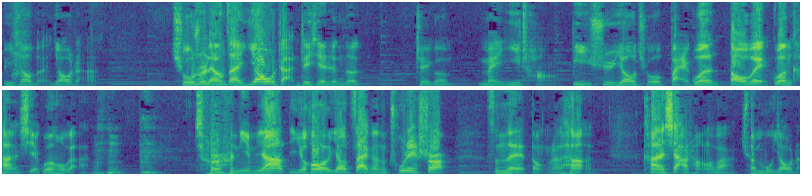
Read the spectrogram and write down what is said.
李孝本腰斩。裘世良在腰斩这些人的这个每一场必须要求百官到位观看，写观后感，就是你们家以后要再敢出这事儿，孙子等着他，看下场了吧，全部腰斩。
